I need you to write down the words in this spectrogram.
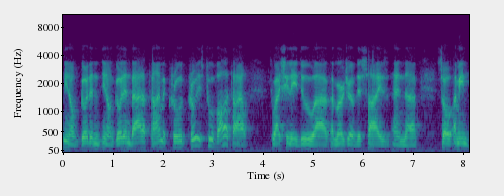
you know, good and you know, good and bad at times. Crude crude is too volatile to actually do a merger of this size. And uh so I mean,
